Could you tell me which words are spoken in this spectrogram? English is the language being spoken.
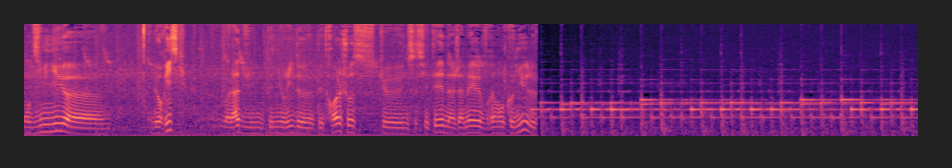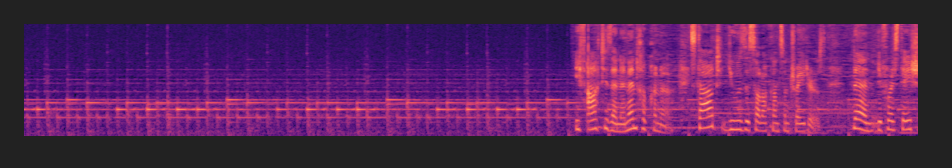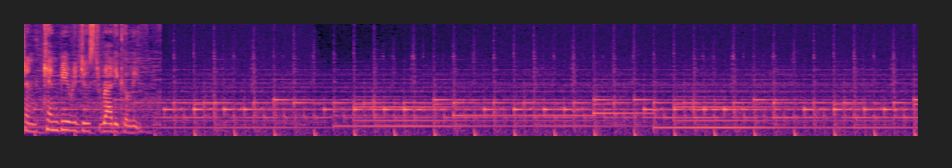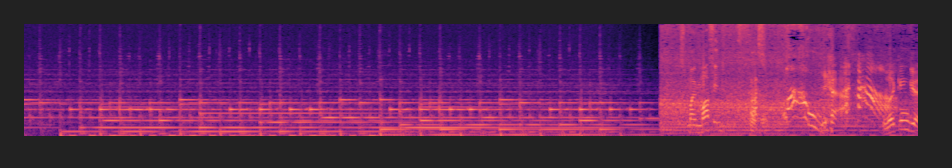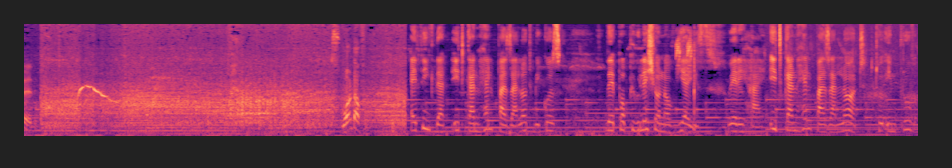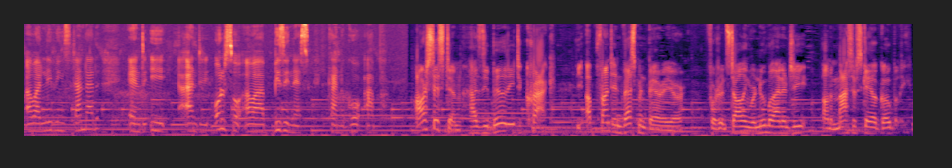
on diminue le risque voilà, d'une pénurie de pétrole, chose qu'une société n'a jamais vraiment connue. If artisan and entrepreneur start use the solar concentrators, then deforestation can be reduced radically. my muffin Wow! Yeah, looking good. It's wonderful. I think that it can help us a lot because the population of here is very high. It can help us a lot to improve our living standard and, and also our business can go up. Our system has the ability to crack the upfront investment barrier for installing renewable energy on a massive scale globally.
